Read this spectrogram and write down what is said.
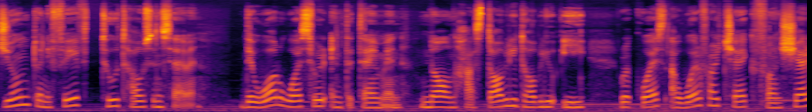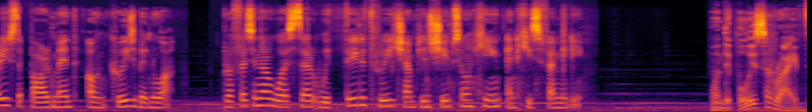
June 25, 2007. The World Wrestling Entertainment, known as WWE, requests a welfare check from Sheriff's Department on Chris Benoit, professional wrestler with 33 championships on him and his family. When the police arrived,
